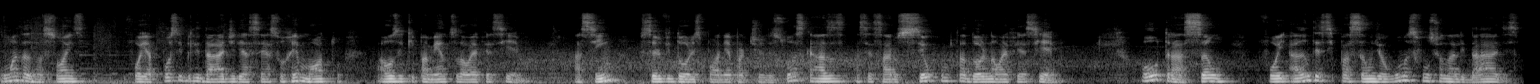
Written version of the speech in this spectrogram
Uma das ações foi a possibilidade de acesso remoto aos equipamentos da UFSM. Assim, os servidores podem, a partir de suas casas, acessar o seu computador na UFSM. Outra ação foi a antecipação de algumas funcionalidades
